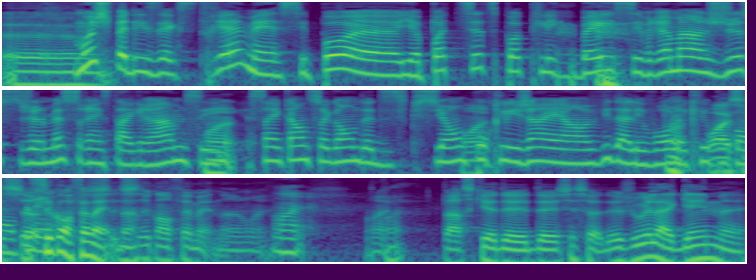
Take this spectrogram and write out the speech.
Euh, Moi, je fais des extraits, mais c'est pas. Il n'y a pas de titre, c'est pas clickbait. c'est vraiment juste, je le mets sur Instagram. C'est Ouais. 50 secondes de discussion Ouais. pour que les gens aient envie d'aller voir Ouais. le clip Ouais, au complet. C'est ça qu'on fait maintenant. C'est ça qu'on fait maintenant, ouais. Ouais. Ouais. Ouais. Parce que de, de- c'est ça, de jouer la game.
